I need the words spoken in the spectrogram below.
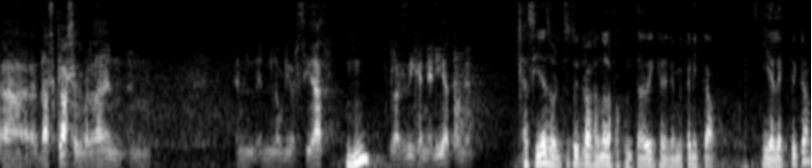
a, das clases, ¿verdad? En, en, la universidad, clases de ingeniería también. Así es, ahorita estoy trabajando en la Facultad de Ingeniería Mecánica y Eléctrica.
